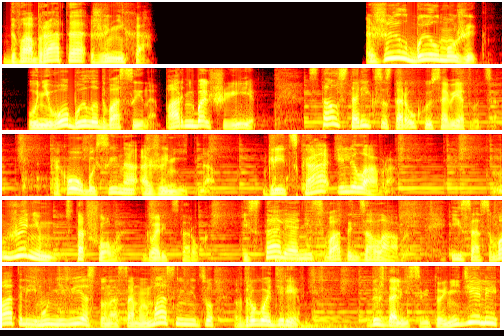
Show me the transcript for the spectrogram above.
Два брата жениха. Жил-был мужик. У него было два сына, парни большие. Стал старик со старухой советоваться. Какого бы сына оженить нам? Грицка или Лавра? «Женим старшова», — говорит старуха. И стали они сватать за Лавра. И сосватали ему невесту на самую масленицу в другой деревне дождались святой недели,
